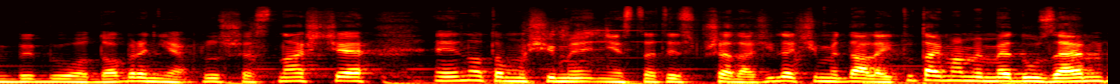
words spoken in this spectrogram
by było dobre, nie, plus 16, no to musimy niestety sprzedać i lecimy dalej. Tutaj mamy meduzę.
